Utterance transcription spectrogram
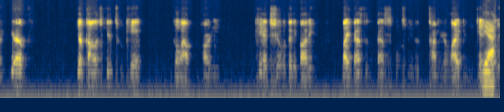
like, like you have you have college kids who can't go out and party, can't chill with anybody. Like that's the, that's supposed to be the time of your life, and you can't Yeah. do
